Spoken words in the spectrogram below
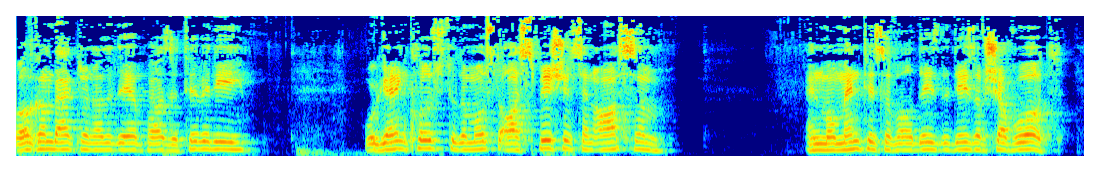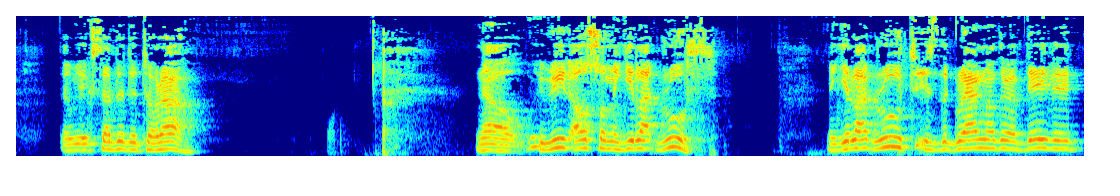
Welcome back to another day of positivity. We're getting close to the most auspicious and awesome and momentous of all days, the days of Shavuot, that we accepted the Torah. Now, we read also Megillat Ruth. Megillat Ruth is the grandmother of David,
